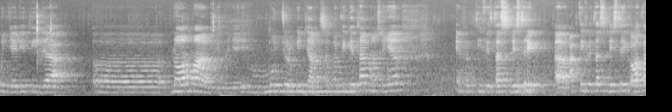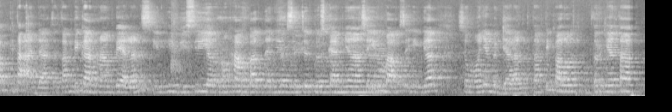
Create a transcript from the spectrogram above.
menjadi tidak eh, normal gitu. Jadi muncul kejang seperti kita maksudnya efektivitas listrik eh, aktivitas listrik otak kita ada tetapi karena balance inhibisi yang menghambat dan yang mencetuskannya seimbang sehingga semuanya berjalan tapi kalau ternyata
